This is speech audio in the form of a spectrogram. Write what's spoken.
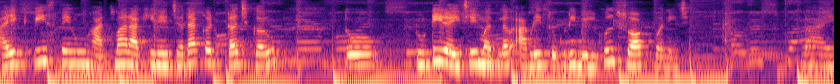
આ એક પીસને હું હાથમાં રાખીને જરાક ટચ કરું તો તૂટી રહી છે મતલબ આપણી સુખડી બિલકુલ સોફ્ટ બની છે. બાય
